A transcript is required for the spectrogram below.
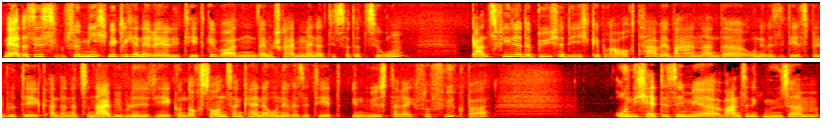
naja, das ist für mich wirklich eine Realität geworden beim Schreiben meiner Dissertation. Ganz viele der Bücher, die ich gebraucht habe, waren an der Universitätsbibliothek, an der Nationalbibliothek und auch sonst an keiner Universität in Österreich verfügbar. Und ich hätte sie mir wahnsinnig mühsam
